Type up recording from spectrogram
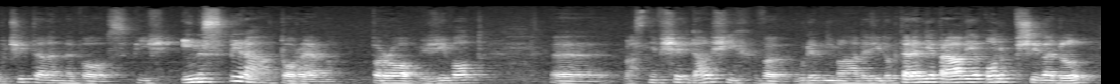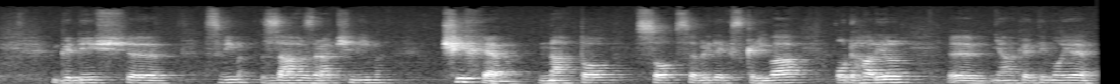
učitelem nebo spíš inspirátorem pro život eh, vlastně všech dalších v hudební mládeži, do které mě právě on přivedl, když eh, svým zázračným čichem na to, co se v lidech skrývá, odhalil eh, nějaké ty moje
